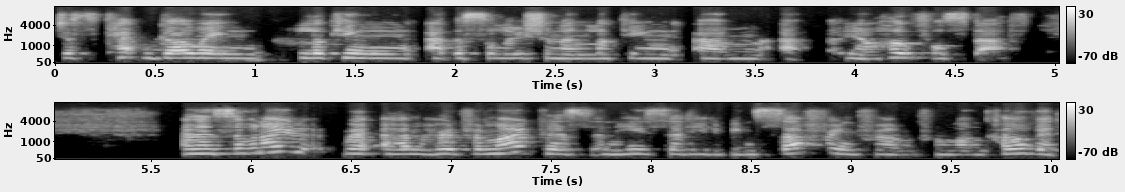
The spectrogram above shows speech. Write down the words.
just kept going, looking at the solution and looking, um, at, you know, hopeful stuff. And then so when I re- um, heard from Marcus and he said he'd been suffering from from long COVID,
